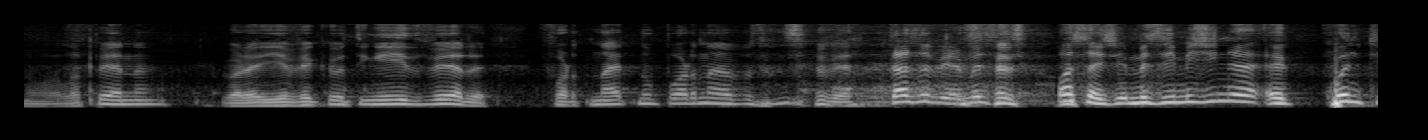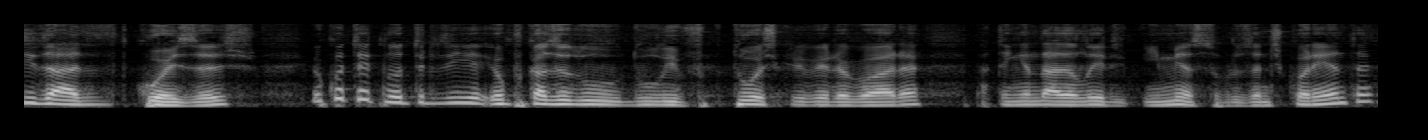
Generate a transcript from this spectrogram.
não vale a pena. Agora ia ver que eu tinha ido ver Fortnite no Pornhub, estás a ver? Estás a ver? Mas, ou seja, mas imagina a quantidade de coisas. Eu contei-te no outro dia, eu por causa do, do livro que estou a escrever agora, pá, tenho andado a ler imenso sobre os anos 40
